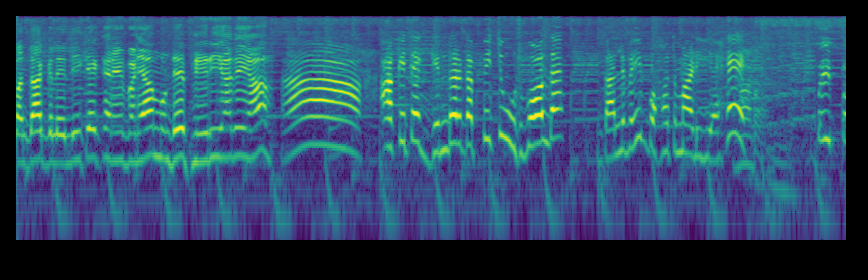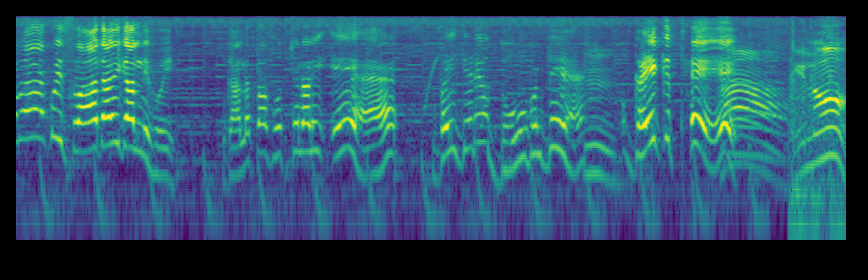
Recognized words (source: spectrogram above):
ਬੰਦਾ ਗਲੇਲੀ ਕੇ ਘਰੇ ਵੜਿਆ ਮੁੰਡੇ ਫੇਰ ਹੀ ਆਦੇ ਆ। ਹਾਂ ਆ ਕਿਤੇ ਗਿੰਦਰ ਗੱਪੀ ਝੂਠ ਬੋਲਦਾ। ਗੱਲ ਬਈ ਬਹੁਤ ਮਾੜੀ ਹੈ ਇਹ। ਬਈ ਪਰਾ ਕੋਈ ਸਵਾਦ ਵਾਲੀ ਗੱਲ ਨਹੀਂ ਹੋਈ। ਗੱਲ ਤਾਂ ਸੋਚਣ ਵਾਲੀ ਇਹ ਹੈ ਬਈ ਜਿਹੜੇ ਉਹ ਦੋ ਬੰਦੇ ਐ ਉਹ ਗਏ ਕਿੱਥੇ? ਇਹ ਲੋ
